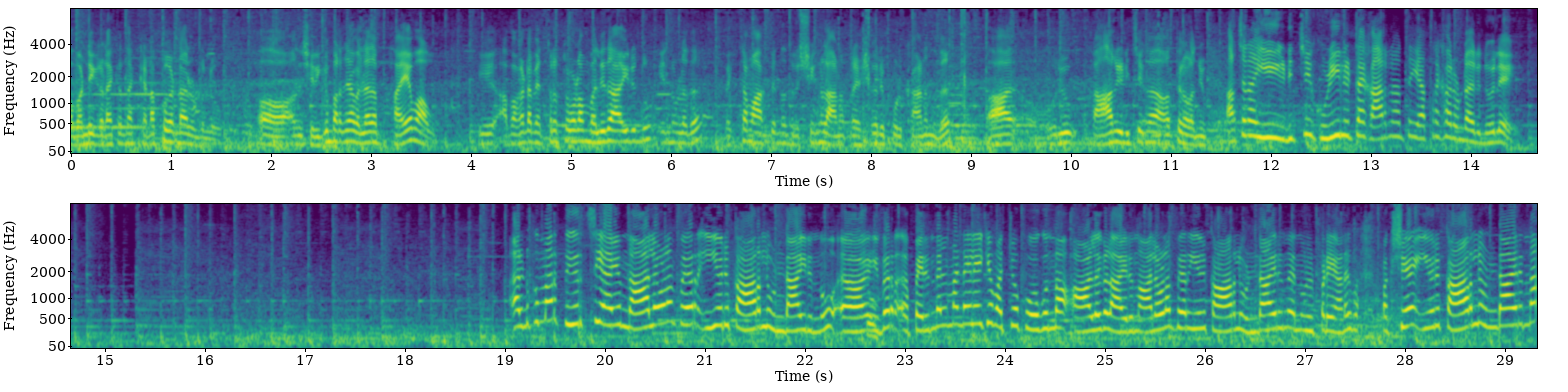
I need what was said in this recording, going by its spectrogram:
ആ വണ്ടി കിടക്കുന്ന കിടപ്പ് കണ്ടാലുണ്ടല്ലോ. അത് ശരിക്കും പറഞ്ഞാൽ വല്ലാതെ ഭയമാവും. ഈ അപകടം എത്രത്തോളം വലുതായിരുന്നു എന്നുള്ളത് വ്യക്തമാക്കുന്ന ദൃശ്യങ്ങളാണ് പ്രേക്ഷകർ ഇപ്പോൾ കാണുന്നത്. ആ ഒരു കാർ ഇടിച്ചങ്ങ് അകത്ത് കളഞ്ഞു. അർച്ചന ഈ ഇടിച്ച് കുഴിയിലിട്ട കാറിനകത്ത് യാത്രക്കാരുണ്ടായിരുന്നു അല്ലേ? അരുൺകുമാർ തീർച്ചയായും നാലോളം പേർ ഈ ഒരു കാറിൽ ഉണ്ടായിരുന്നു. ഇവർ പെരിന്തൽമണ്ണയിലേക്ക് മറ്റോ പോകുന്ന ആളുകളായിരുന്നു. നാലോളം പേർ ഈ ഒരു കാറിൽ ഉണ്ടായിരുന്നു എന്നുൾപ്പെടെയാണ്. പക്ഷേ ഈ ഒരു കാറിൽ ഉണ്ടായിരുന്ന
